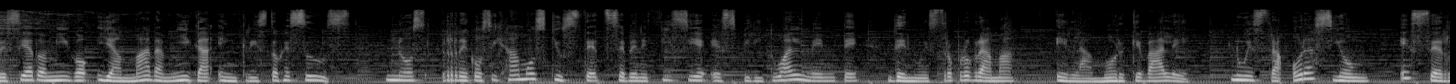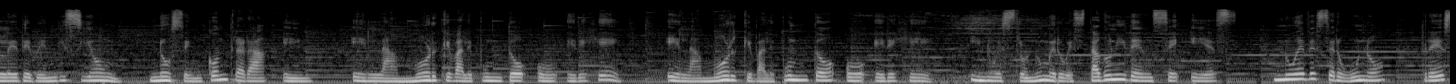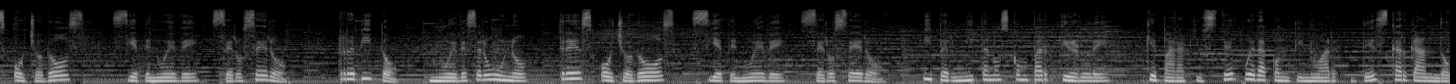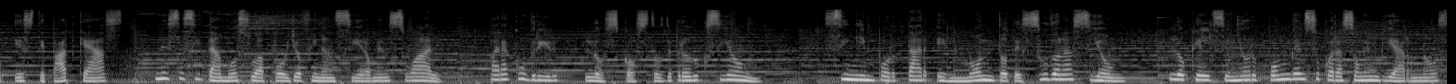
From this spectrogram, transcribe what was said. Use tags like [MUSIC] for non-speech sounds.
Apreciado amigo y amada amiga en Cristo Jesús, nos regocijamos que usted se beneficie espiritualmente de nuestro programa El Amor que Vale. Nuestra oración es serle de bendición. Nos encontrará en elamorquevale.org, elamorquevale.org y nuestro número estadounidense es 901 382-7900. Repito, 901-382-7900. Y permítanos compartirle que para que usted pueda continuar descargando este podcast, necesitamos su apoyo financiero mensual para cubrir los costos de producción. Sin importar el monto de su donación, lo que el Señor ponga en su corazón enviarnos,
